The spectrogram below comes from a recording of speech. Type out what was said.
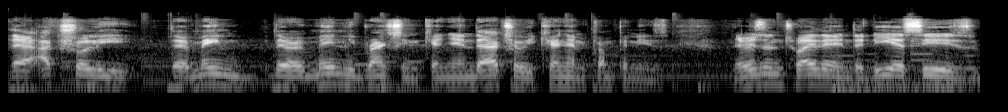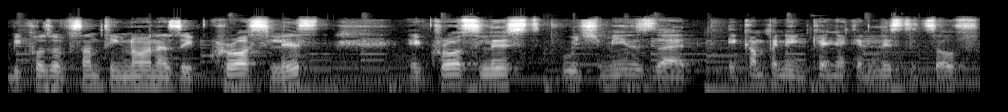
they're actually they're main they're mainly branched in kenya and they're actually kenyan companies the reason why they're in the dse is because of something known as a cross list a cross list which means that a company in kenya can list itself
